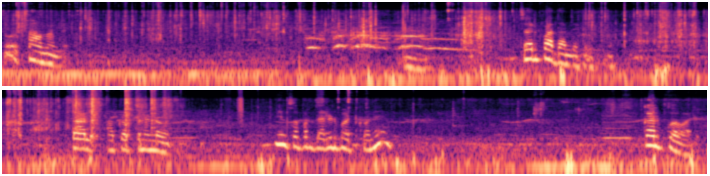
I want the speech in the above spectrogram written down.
చూస్తా ఉండండి. సరిపోదండి చాలు ఆ కప్పు నిండా వచ్చింది నేను సూపర్ జల్లెడ పట్టుకొని కలుపుకోవాలి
